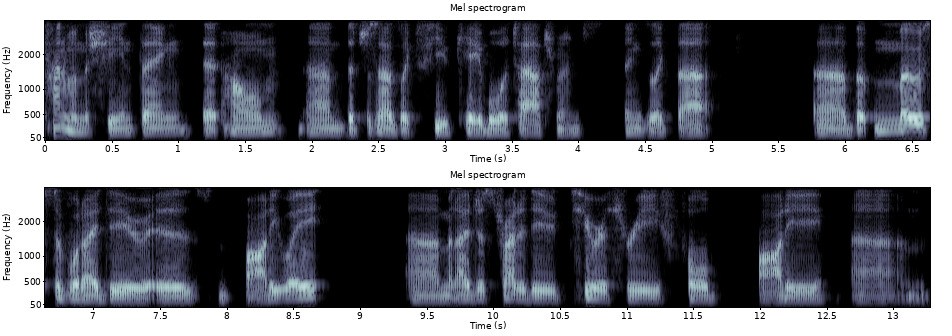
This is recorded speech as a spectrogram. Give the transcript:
kind of a machine thing at home um, that just has like few cable attachments, things like that. Uh, but most of what I do is body weight, um, and I just try to do two or three full body um,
